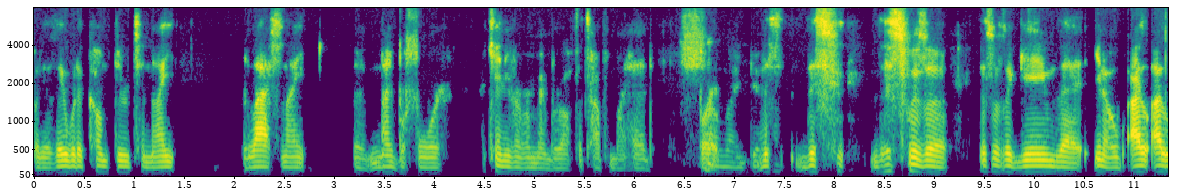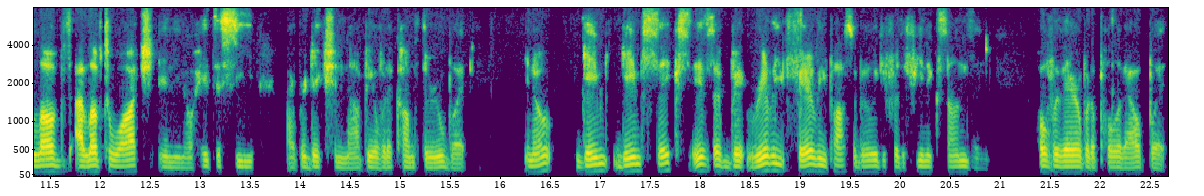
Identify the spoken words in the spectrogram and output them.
but he was able to come through tonight or last night, the night before. I can't even remember off the top of my head. But oh my God. this this this was a this was a game that you know I I loved I love to watch and you know hate to see my prediction not be able to come through. But you know, game game six is a bit really fairly possibility for the Phoenix Suns, and hopefully they're able to pull it out. But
